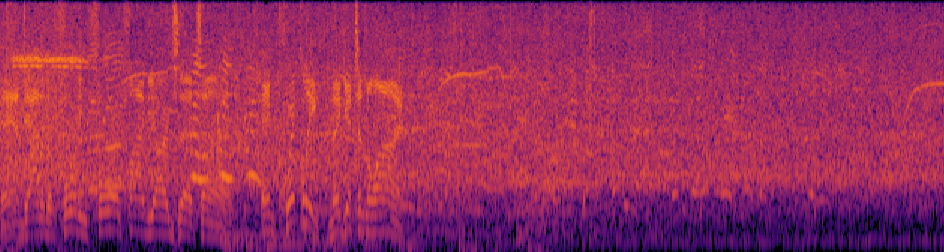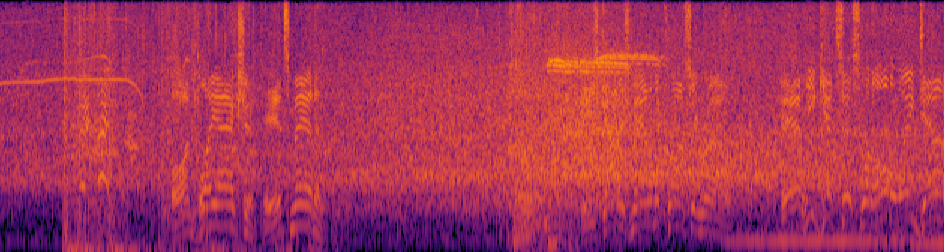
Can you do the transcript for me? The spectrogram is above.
And down to the 44, five yards that time. And quickly, they get to the line. On play action, it's Manning. He's got his man on the crossing route. And he gets this one all the way down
